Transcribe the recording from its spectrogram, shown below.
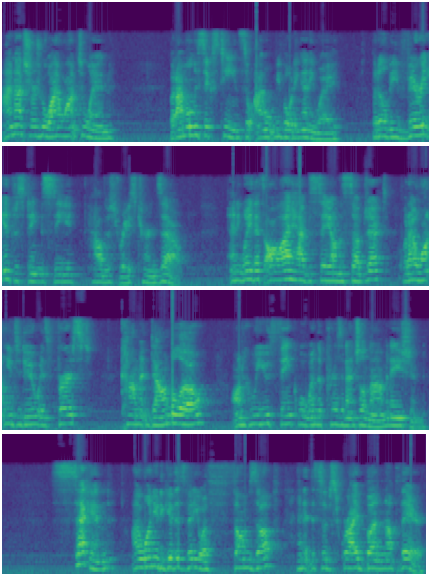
I'm not sure who I want to win, but I'm only 16, so I won't be voting anyway. But it'll be very interesting to see how this race turns out. Anyway, that's all I have to say on the subject. What I want you to do is first comment down below on who you think will win the presidential nomination. Second, I want you to give this video a thumbs up and hit the subscribe button up there.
